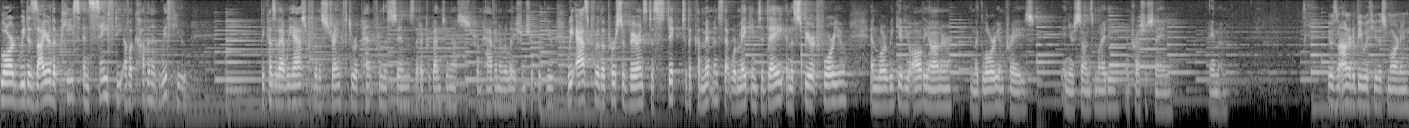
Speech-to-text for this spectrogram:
Lord, we desire the peace and safety of a covenant with you. Because of that, we ask for the strength to repent from the sins that are preventing us from having a relationship with you. We ask for the perseverance to stick to the commitments that we're making today in the Spirit for you. And Lord, we give you all the honor and the glory and praise in your Son's mighty and precious name. Amen. It was an honor to be with you this morning.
